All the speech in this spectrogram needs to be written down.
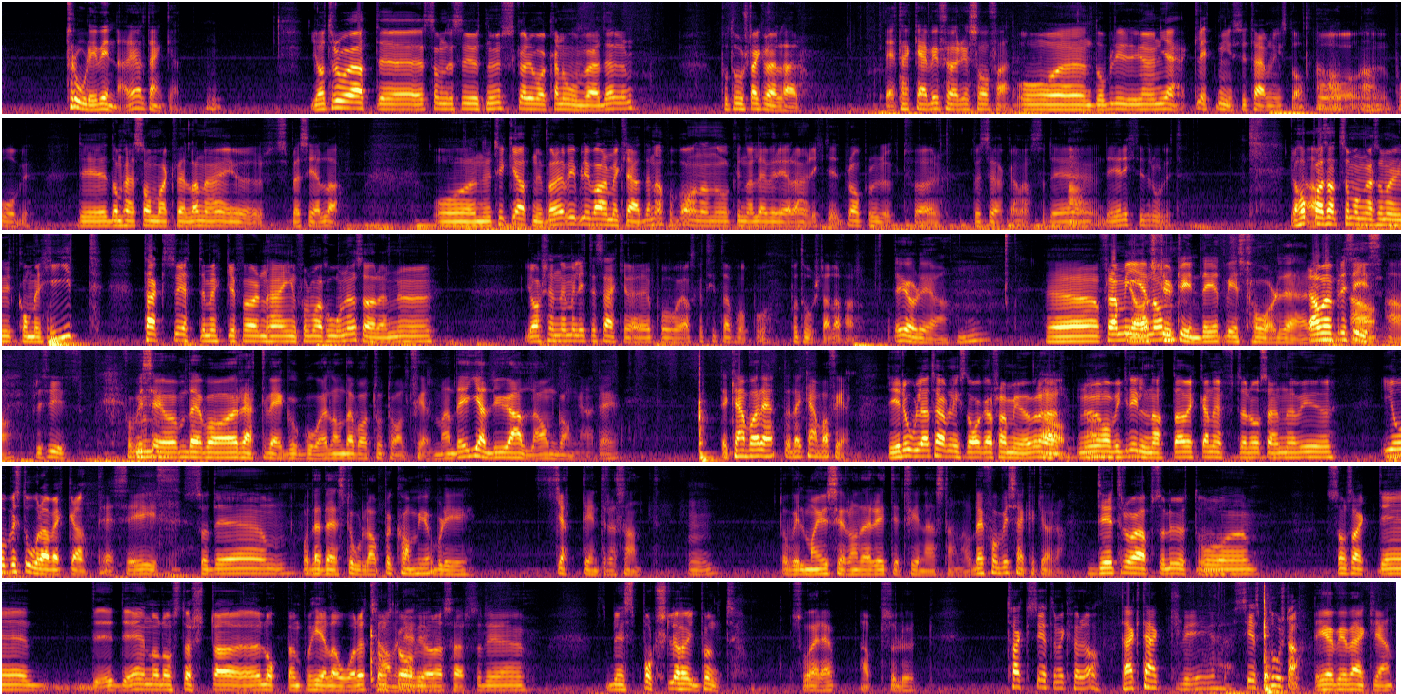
trolig vinnare helt enkelt. Jag tror att eh, som det ser ut nu ska det vara kanonväder på torsdag kväll här. Det tackar vi för i så fall. Och eh, då blir det ju en jäkligt mysig tävlingsdag på, Ja, ja. eh, på Åby. Det, de här sommarkvällarna är ju speciella. Och nu tycker jag att nu börjar vi bli varma i kläderna på banan och kunna leverera en riktigt bra produkt för besökarna. Så det, Ja. det är riktigt roligt. Jag hoppas att så många som möjligt kommer hit. Tack så jättemycket för den här informationen Sören. Nu, jag känner mig lite säkrare på vad jag ska titta på på, på torsdag i alla fall. Det gör du ja. Uh, fram Jag har igenom... styrt in dig i ett visst hål där. Ja, men precis. Ja, ja. Precis. Får vi se om det var rätt väg att gå eller om det var totalt fel. Men det gäller ju alla omgångar. Det, det kan vara rätt och det kan vara fel. Det är roliga tävlingsdagar framöver här. Ja, nu ja. har vi grillnatta veckan efter och sen är vi ju i Åby stora vecka. Precis. Så det... Och det där storloppet kommer ju att bli jätteintressant. Mm. Då vill man ju se de där riktigt fina hästarna och det får vi säkert göra. Det tror jag absolut. Mm. Och eh, som sagt, det, det, det är en av de största loppen på hela året som Ja, ska avgöras här. Så det, det blir en sportslig höjdpunkt. Så är det absolut. Tack så jättemycket för idag. Tack, tack. Vi ses på torsdag. Det gör vi verkligen.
